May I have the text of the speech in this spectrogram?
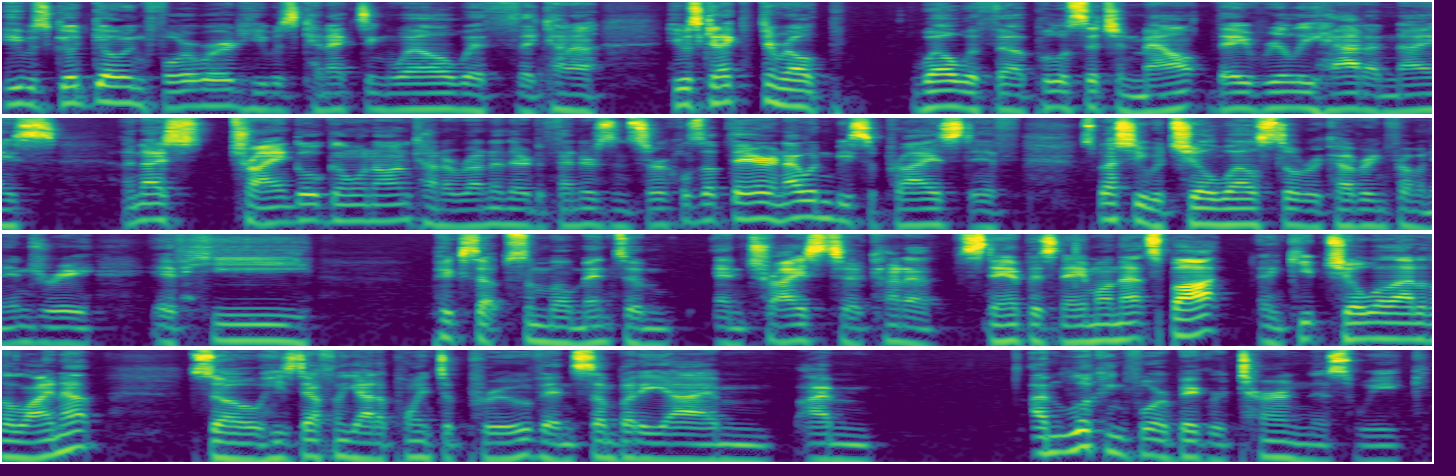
he was good going forward. He was connecting well with the kind of he was connecting real well with uh, Pulisic and Mount. They really had a nice a nice triangle going on, kind of running their defenders in circles up there. And I wouldn't be surprised if, especially with Chilwell still recovering from an injury, if he picks up some momentum and tries to kind of stamp his name on that spot and keep Chilwell out of the lineup. So he's definitely got a point to prove and somebody I'm I'm I'm looking for a big return this week,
